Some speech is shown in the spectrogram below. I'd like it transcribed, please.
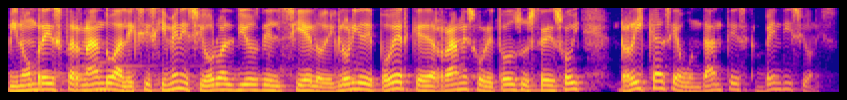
Mi nombre es Fernando Alexis Jiménez y oro al Dios del cielo, de gloria y de poder, que derrame sobre todos ustedes hoy ricas y abundantes bendiciones.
